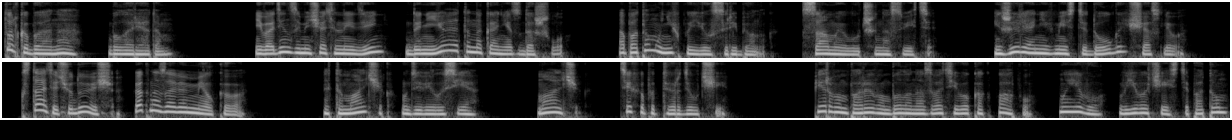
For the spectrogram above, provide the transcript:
только бы она была рядом. И в один замечательный день до нее это наконец дошло. А потом у них появился ребенок, самый лучший на свете — и жили они вместе долго и счастливо. «Кстати, чудовище, как назовем мелкого?» «Это мальчик?» — удивилась я. «Мальчик», — тихо подтвердил Чи. Первым порывом было назвать его как папу, моего, в его честь, а потом...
